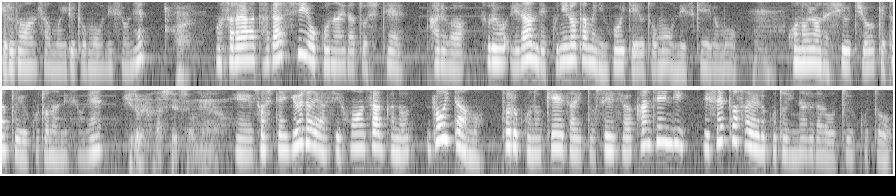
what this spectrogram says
エルドアンさんもいると思うんですよね。はまあそれは正しい行いだとして彼はそれを選んで国のために動いていると思うんですけれどもい、うん、このような仕打ちを受けたということなんですよね。ひどい話ですよねえーそしてユダヤ資本参加のロイターもトルコの経済と政治は完全にリセットされることになるだろうということを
